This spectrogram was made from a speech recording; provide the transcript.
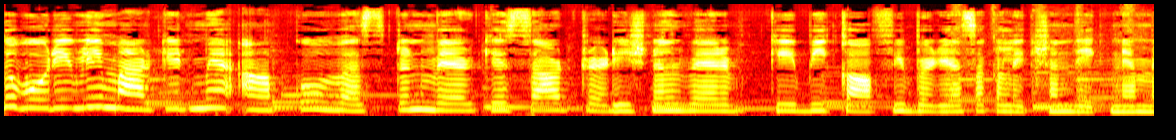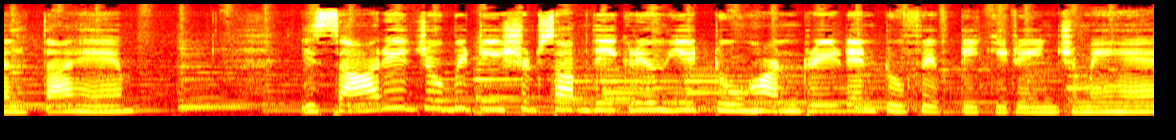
सो बोरीवली मार्केट में आपको वेस्टर्न वेयर के साथ ट्रेडिशनल वेयर के भी काफ़ी बढ़िया सा कलेक्शन देखने मिलता है। ये सारे जो भी टी शर्ट्स आप देख रहे हो, ये 200 एंड 250 की रेंज में है।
